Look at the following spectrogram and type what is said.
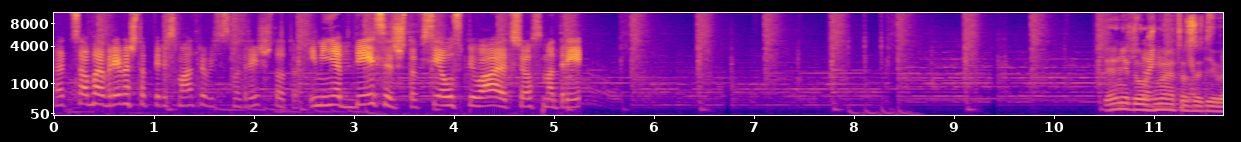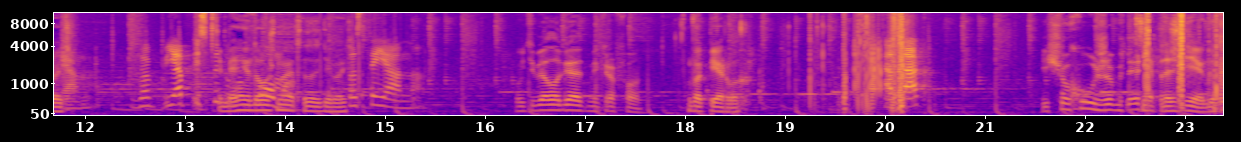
Это самое время, чтобы пересматривать и смотреть что-то. И меня бесит, что все успевают все смотреть. Тебя не Что должно это задевать. постоянно. Я Тебя не должно фомо это задевать. Постоянно. У тебя лагает микрофон. Во-первых. А так? Еще хуже, блядь. Не, подожди, я говорю.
